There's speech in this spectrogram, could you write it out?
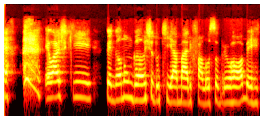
É. Eu acho que pegando um gancho do que a Mari falou sobre o Robert,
